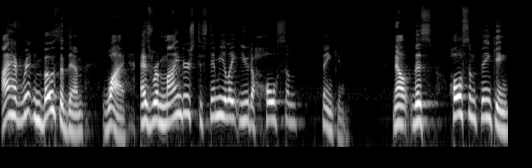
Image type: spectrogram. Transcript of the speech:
I have written both of them. Why? As reminders to stimulate you to wholesome thinking now, this wholesome thinking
